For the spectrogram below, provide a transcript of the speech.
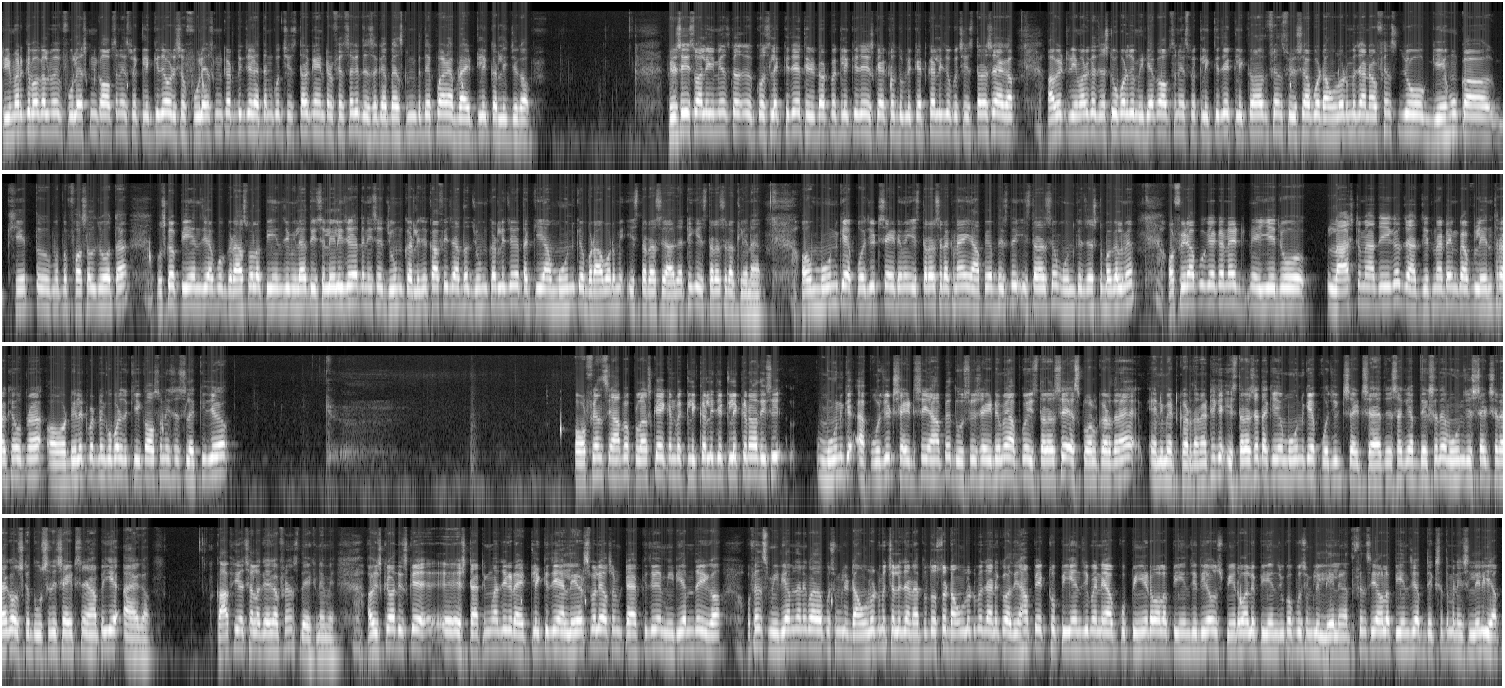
ट्रिमर के बगल में फुल स्क्रीन का ऑप्शन है, इस पर क्लिक कीजिए और इसे फुल स्क्रीन कर दीजिएगा। देन कुछ इस तरह का इंटरफेस है जैसे कि आप स्क्रीन पर देख पा रहे हैं ब्राइट राइट क्लिक कर लीजिएगा। फिर से इस वाली इमेज का, को सिलेक्ट कीजिए थ्री डॉट पर क्लिक कीजिए, इसका एक डुप्लीकेट कर लीजिए, कुछ इस तरह से आएगा। अभी ट्रिमर के जस्ट ऊपर जो मीडिया का ऑप्शन है, इस पर क्लिक कीजिए क्लिक करना फ्रेंड्स फिर से आपको डाउनलोड में जाना है। फ्रेंड्स जो गेहूँ का खेत मतलब फ़सल जो होता है, उसका पी आपको ग्रास वाला पीएनजी मिला है तो इसे ले लीजिएगा देन इसे जूम कर लीजिए काफ़ी ज़्यादा जूम कर लीजिएगा, ताकि यहाँ मून के बराबर में इस तरह से आ जाए, ठीक है, इस तरह से रख लेना है। और मून के अपोजिट साइड में इस तरह से रखना है, यहाँ पे आप देखते इस तरह से मून के जस्ट बगल में। और फिर आपको क्या करना है, ये जो लास्ट में आ जाइएगा जितना टाइम का आप लेंथ रखें, उतना, और डिलीट बटन के ऊपर जो की का ऑप्शन इसे सिलेक्ट कीजिएगा। और फ्रेंड्स यहाँ पे प्लस के आइकन पे क्लिक कर लीजिए। क्लिक करने के बाद इसे मून के अपोजिट साइड से यहाँ पे दूसरी साइड में आपको इस तरह से स्क्रॉल कर देना है एनिमेट कर देना है, ठीक है? इस तरह से ताकि ये मून के अपोजिट साइड से आए। जैसा कि आप देख सकते हैं मून जिस साइड से रहेगा, उसके दूसरी साइड से यहाँ पे ये आएगा। काफ़ी अच्छा लगेगा फ्रेंड्स देखने में। अब इसके बाद इसके स्टार्टिंग में जाइए राइट क्लिक कीजिए लेयर्स वाले ऑप्शन टैप कीजिएगा मीडियम जाइएगा। और फ्रेंड्स मीडियम जाने के बाद आपको सिंपली डाउनलोड में चले जाना है। तो दोस्तों डाउनलोड में जाने के बाद यहाँ पे एक तो पी मैंने आपको पेड़ वाला PNG दिया। उस पेड़ वाले पीएनजी को आपको सिंपली ले लेना तो फ्रेंड्स ये वाला पी आप देख सकते मैंने इसे ले लिया।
